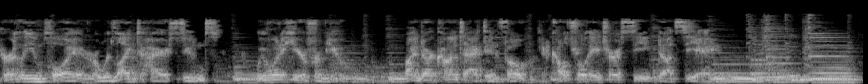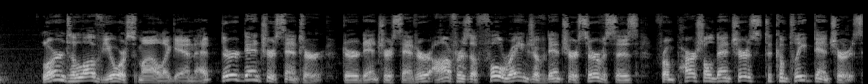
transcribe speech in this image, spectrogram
currently employ, or would like to hire students, we want to hear from you. Find our contact info at culturalhrc.ca. Learn to love your smile again at Durr Denture Center. Durr Denture Center offers a full range of denture services from partial dentures to complete dentures.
